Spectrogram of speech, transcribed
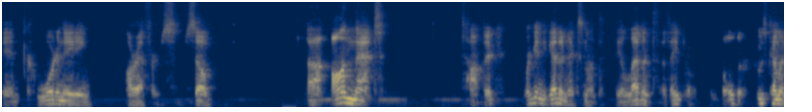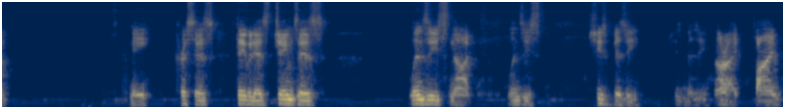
and coordinating our efforts. So, uh, on that topic, we're getting together next month, the 11th of April. In Boulder. Who's coming? Me. Chris is. David is. James is. Lindsay's not. Lindsay's. She's busy. She's busy. All right. Fine.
